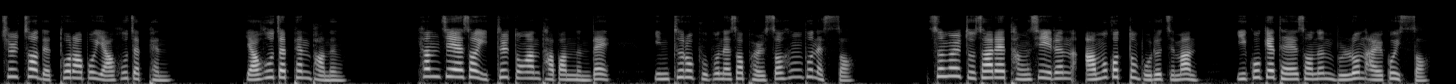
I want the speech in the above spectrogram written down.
출처 네토라보 야후재팬 야후재팬 반응 현지에서 이틀 동안 다 봤는데 인트로 부분에서 벌써 흥분했어. 22살의 당시 일은 아무것도 모르지만 이 곡에 대해서는 물론 알고 있어.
